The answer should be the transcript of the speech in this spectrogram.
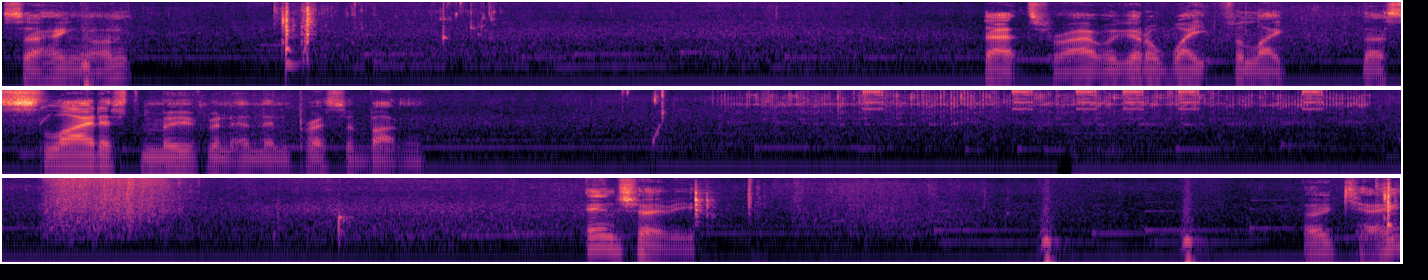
So hang on. That's right, we got to wait for like the slightest movement and then press a button. Anchovy. Okay.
